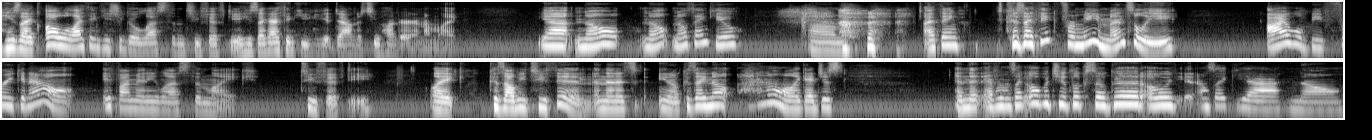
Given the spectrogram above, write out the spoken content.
he's like, "Oh, well, I think you should go less than 250." He's like, "I think you can get down to 200." And I'm like, "Yeah, no, no, no, thank you." Um, I think cuz I think for me mentally I will be freaking out if I'm any less than like 250. Like cuz I'll be too thin and then it's, you know, cuz I know I don't know, like I just and then everyone's like, "Oh, but you look so good." Oh, I was like, "Yeah, no."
